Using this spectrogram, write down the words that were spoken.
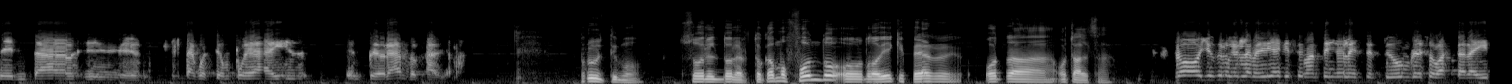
evitar eh, que esta cuestión pueda ir empeorando cada día más. Por último, sobre el dólar, ¿tocamos fondo o todavía hay que esperar otra otra alza? No, yo creo que en la medida que se mantenga la incertidumbre, eso va a estar ahí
